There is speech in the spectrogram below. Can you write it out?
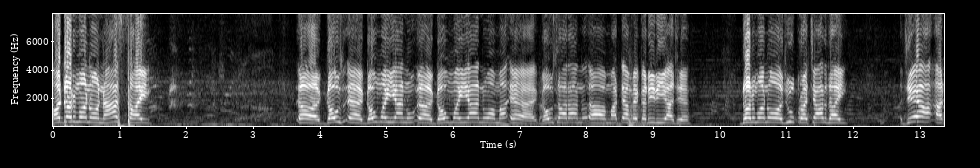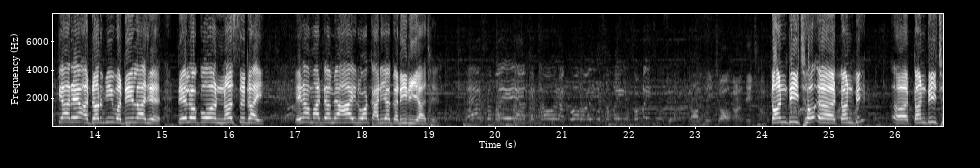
અધર્મનો નાશ થાય. ગૌ ગૌ મૈયાનું ગૌ મૈયાનું અમા- ગૌશાળા માટે અમે કરી રહ્યા છે. ધર્મનો હજુ પ્રચાર થાય. જે અત્યારે અધર્મી વધેલા છે તે લોકો નષ્ટ થાય. એના માટે અમે આ એવા કાર્ય કરી રહ્યા છે. ટનથી છ? ટનથી છ?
